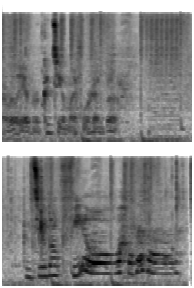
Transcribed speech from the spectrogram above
I really ever conceal my forehead, but conceal don't feel.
